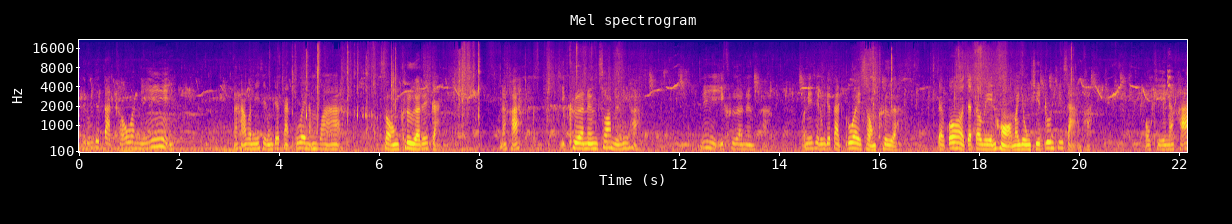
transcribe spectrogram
เสลุงจะตัดเขาวันนี้นะคะ วันนี้เสลุงจะตัดกล้วยน้ำว้าสองเครือด้วยกันนะคะ อีกเครือหนึ่งซ่อนอยู่นี่ค่ะ นี่อีกเครือหนึ่งค่ะ วันนี้เสลุงจะตัดกล้วยสองเครือ แล้วก็จะตะเวนห่อมายงชิดรุ่นที่สามค่ะ โอเคนะคะ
